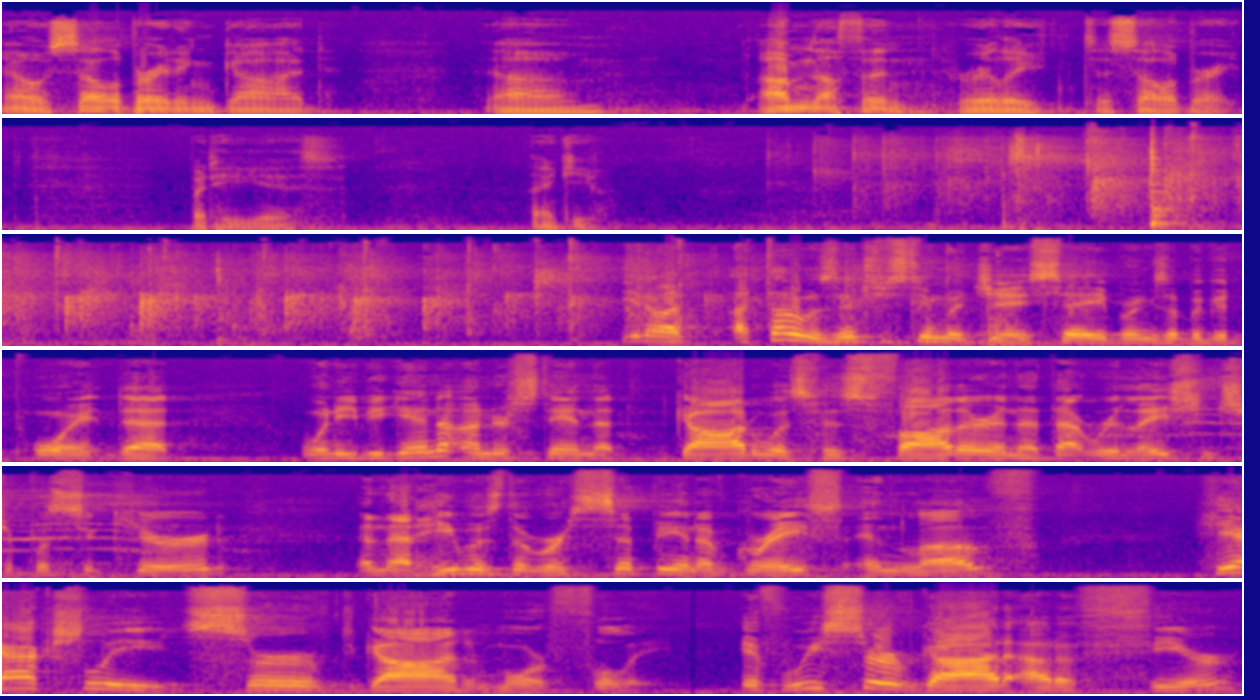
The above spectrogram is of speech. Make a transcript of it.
know, celebrating God, um, I'm nothing really to celebrate, but he is. Thank you. You know, I, I thought it was interesting what Jay said. He brings up a good point that when he began to understand that God was his father and that that relationship was secured and that he was the recipient of grace and love, he actually served God more fully. If we serve God out of fear,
